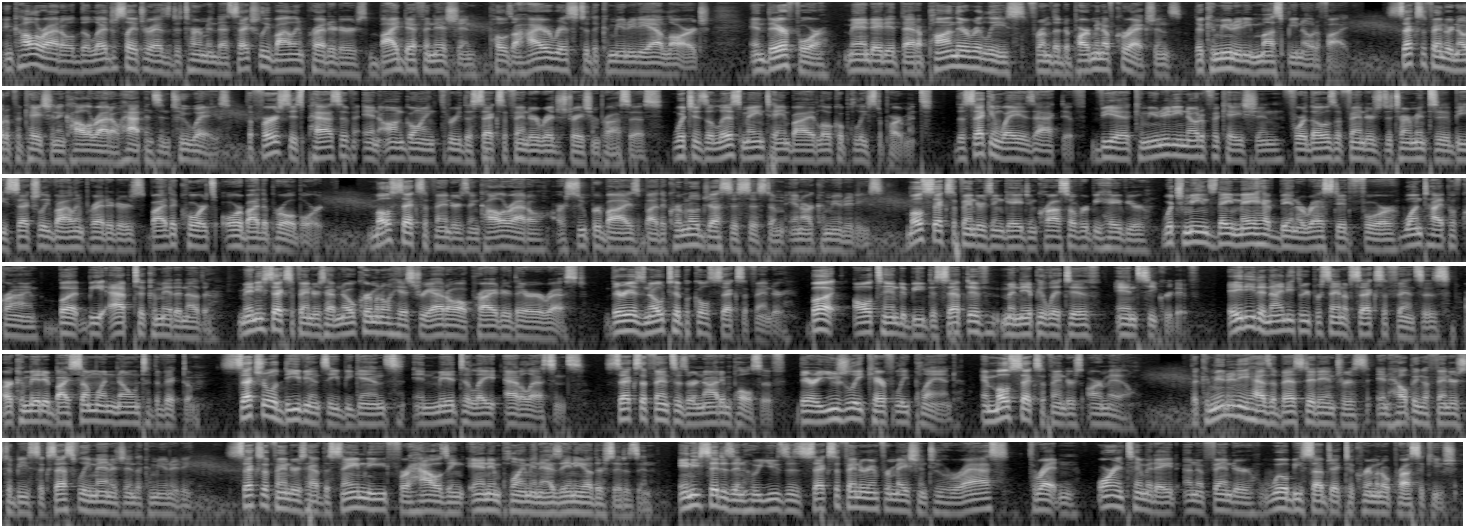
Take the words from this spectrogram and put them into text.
In Colorado, the legislature has determined that sexually violent predators, by definition, pose a higher risk to the community at large and therefore mandated that upon their release from the Department of Corrections, the community must be notified. Sex offender notification in Colorado happens in two ways. The first is passive and ongoing through the sex offender registration process, which is a list maintained by local police departments. The second way is active, via community notification for those offenders determined to be sexually violent predators by the courts or by the parole board. Most sex offenders in Colorado are supervised by the criminal justice system in our communities. Most sex offenders engage in crossover behavior, which means they may have been arrested for one type of crime, but be apt to commit another. Many sex offenders have no criminal history at all prior to their arrest. There is no typical sex offender, but all tend to be deceptive, manipulative, and secretive. 80 to 93% of sex offenses are committed by someone known to the victim. Sexual deviancy begins in mid to late adolescence. Sex offenses are not impulsive. They are usually carefully planned, and most sex offenders are male. The community has a vested interest in helping offenders to be successfully managed in the community. Sex offenders have the same need for housing and employment as any other citizen. Any citizen who uses sex offender information to harass, threaten, or intimidate an offender will be subject to criminal prosecution.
